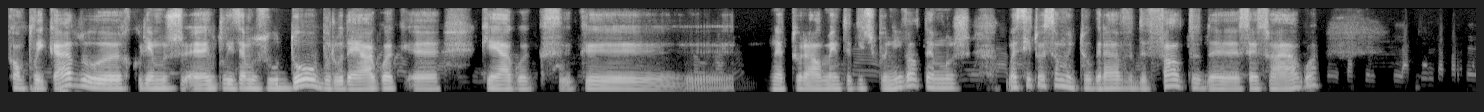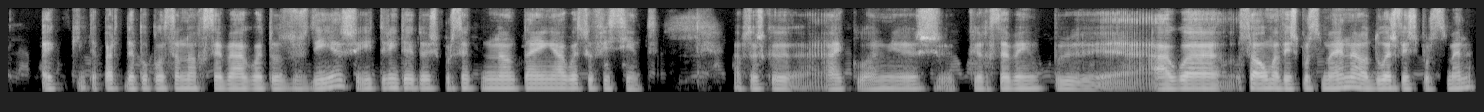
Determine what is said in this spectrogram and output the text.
complicado, eh, recolhemos, eh, utilizamos o dobro da água, eh, que é água que, que naturalmente disponível, temos uma situação muito grave de falta de acesso à água, a quinta parte da população não recebe água todos os dias e 32% não tem água suficiente. Há pessoas que, há colónias que recebem água só uma vez por semana ou duas vezes por semana,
